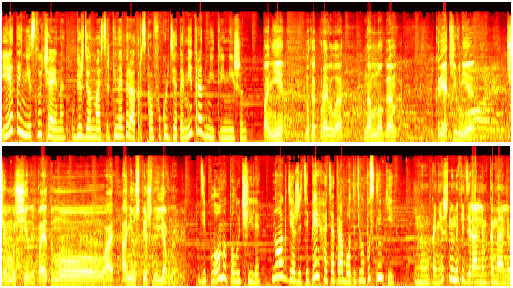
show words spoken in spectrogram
и это не случайно, убежден мастер кинооператорского факультета МИТРа Дмитрий Мишин. Они, ну, как правило, намного креативнее, чем мужчины, поэтому а, они успешнее явно. Дипломы получили. Ну а где же теперь хотят работать выпускники? Ну, конечно, на федеральном канале.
